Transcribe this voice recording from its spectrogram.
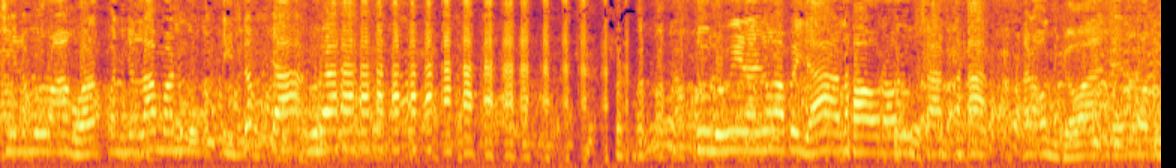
Sini murang nganggo alat penyelam anu wong ketidep ya. Tulungin anu apa ya, ora urusan. Ana digawane ora bae.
